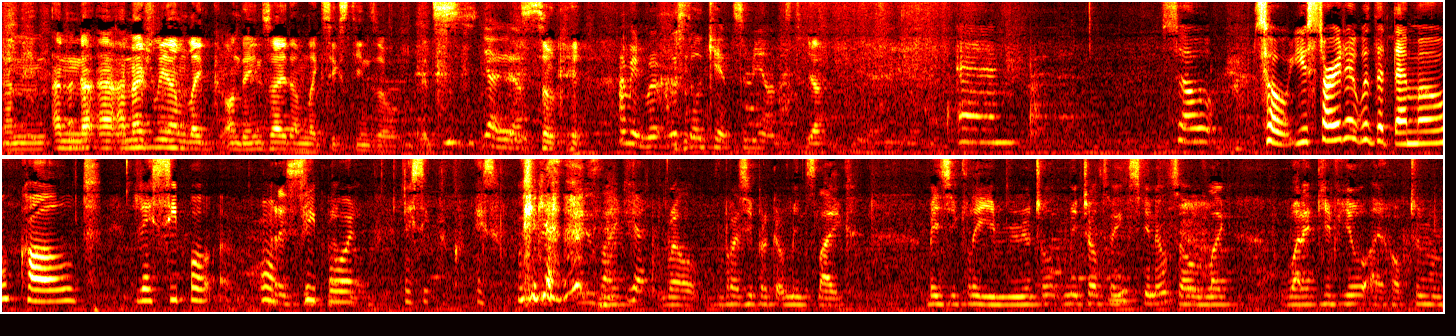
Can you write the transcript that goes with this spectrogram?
And and uh, and actually I'm like on the inside I'm like 16, so it's Yeah, yeah. it's okay. I mean, we're, we're still kids, to be honest. Yeah. And so, so you started with a demo called Recipo, oh, Reciproco. Reciproco. Eso. yeah. It is like, Yeah. well, reciprocal means like basically mutual mutual mm-hmm. things, you know. So like, what I give you, I hope to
